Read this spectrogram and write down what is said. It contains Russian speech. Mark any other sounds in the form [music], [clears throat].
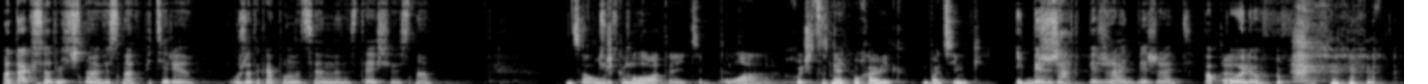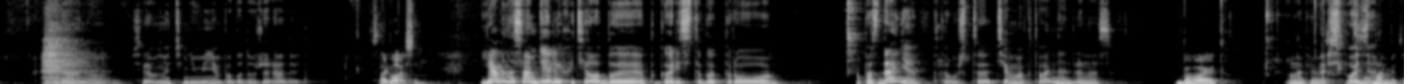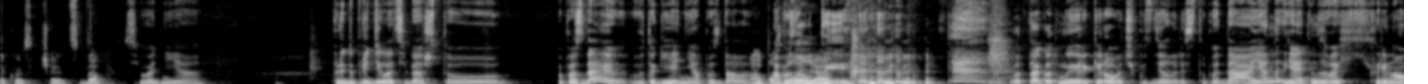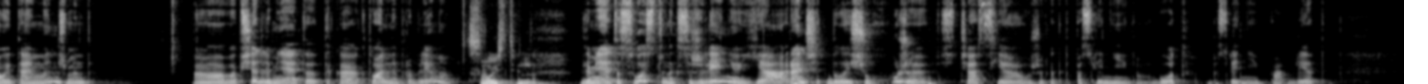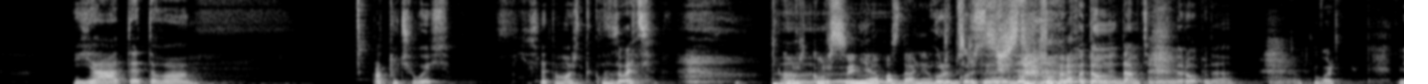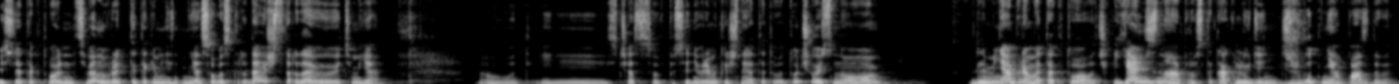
А так все отлично. Весна в Питере уже такая полноценная, настоящая весна. Солнышко маловато и тепла. Хочется снять пуховик, ботинки. И бежать, бежать, бежать по да. полю. [laughs] Да, но все равно, тем не менее, погода уже радует. Согласен. Я бы на самом деле хотела бы поговорить с тобой про опоздание, потому что тема актуальная для нас. Бывает. Например, сегодня... С нами такое случается, да. Сегодня я предупредила тебя, что опоздаю. В итоге я не опоздала. А опоздал, я. ты. [laughs] Вот так вот мы рокировочку сделали с тобой. Да, я, я это называю хреновый тайм-менеджмент. А, вообще для меня это такая актуальная проблема. Свойственно. Для меня это свойственно, к сожалению. Я раньше это было еще хуже. Сейчас я уже как-то последний там, год, последние пару лет я от этого отучиваюсь, если это можно так назвать. Курс, курсы не опоздания? Курс, курсы нельзя. Потом дам тебе номерок, да. Может, если это актуально для тебя. Но вроде ты таким не, не особо страдаешь, страдаю этим я. Вот. И сейчас в последнее время, конечно, я от этого отучиваюсь, но для меня прям это актуалочка. Я не знаю просто, как люди живут, не опаздывая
